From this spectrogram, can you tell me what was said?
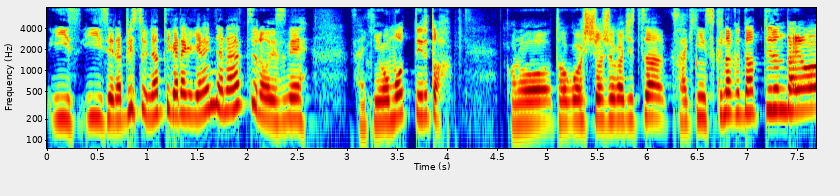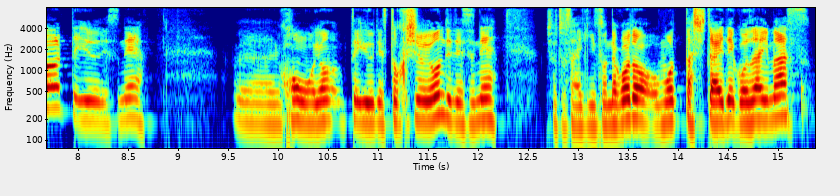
いい、いいセラピストになっていかなきゃいけないんだなっていうのをですね、最近思っていると。この統合失調症が実は最近少なくなってるんだよっていうですね、本を読ん、っていうです、特集を読んでですね、ちょっと最近そんなことを思った次第でございます。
